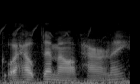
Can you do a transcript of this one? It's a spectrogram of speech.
Gotta help them out apparently.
